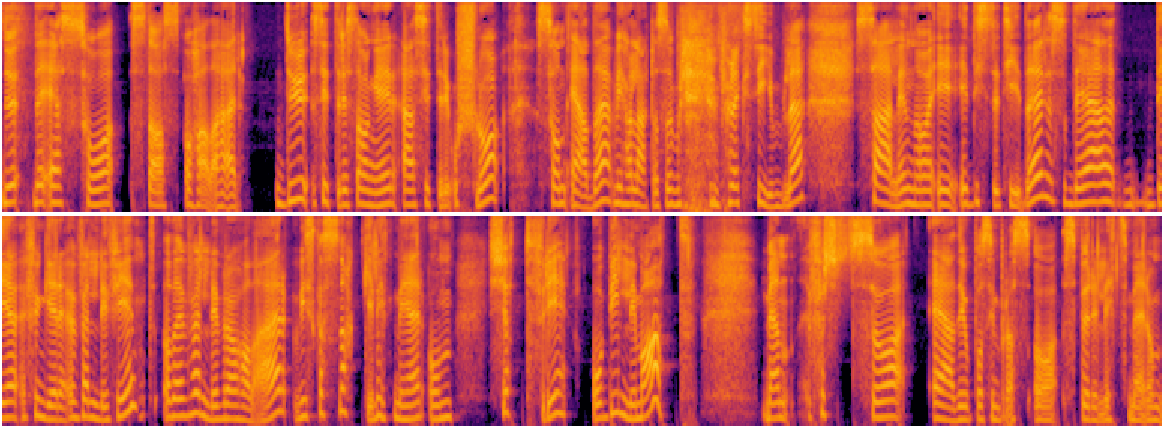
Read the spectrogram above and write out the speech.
Du, det er så stas å ha deg her. Du sitter i Stavanger, jeg sitter i Oslo. Sånn er det. Vi har lært oss å bli fleksible, særlig nå i, i disse tider. Så det, det, fungerer veldig fint, og det er veldig bra å ha deg her. Vi skal snakke litt mer om kjøttfri og billig mat. Men først så er det jo på sin plass å spørre litt mer om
